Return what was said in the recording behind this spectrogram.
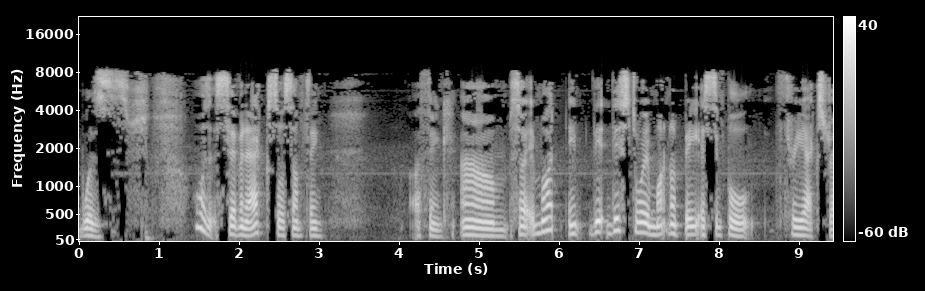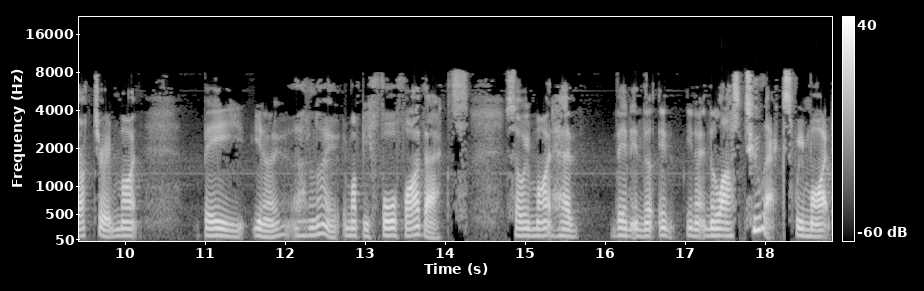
was what was it, seven acts or something. I think. Um, so it might it, this story might not be a simple three act structure. It might be, you know, I don't know. It might be four, or five acts. So we might have then in the in, you know in the last two acts we might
